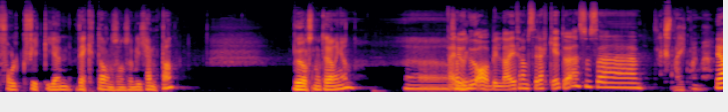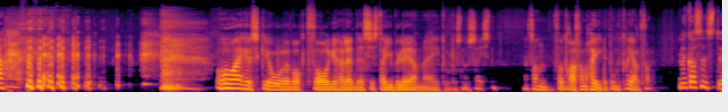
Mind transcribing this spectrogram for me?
folk fikk igjen vekteren sånn som de kjente den. Børsnoteringen. Der er jo du avbilda i fremste rekke, ikke sant? Syns jeg Jeg sneik meg med. Ja. Og jeg husker jo vårt forrige, eller det siste jubileet i 2016. Sånn, for å dra fram høydepunkter, iallfall. Men hva syns du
